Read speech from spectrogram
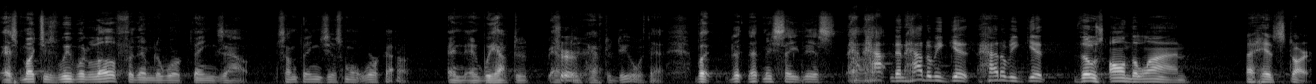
As much as we would love for them to work things out, some things just won't work out and, and we have to have, sure. to have to deal with that. But let, let me say this: uh, how, then how do we get how do we get those on the line a head start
